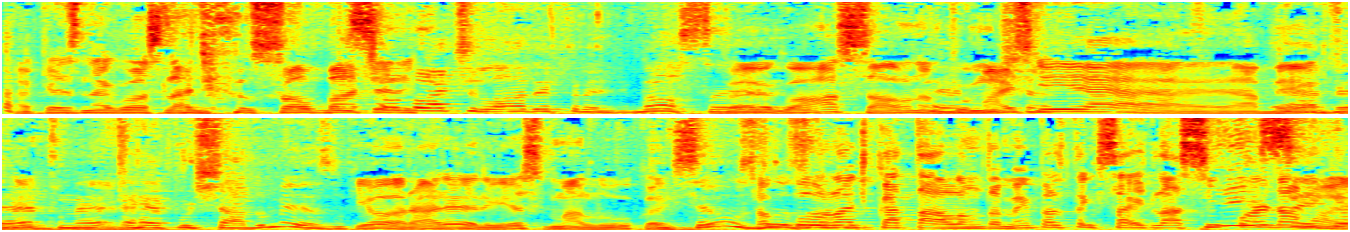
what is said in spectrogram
aqueles negócios lá de o sol O bate sol ali. bate lá, né, Frei? Nossa, É é, igual uma sauna, É, por mais puxa. que é, é é aberto. aberto, né? É, puxado mesmo. Que horário é esse, maluco? Tem que ser uns Só por lá horas. de Catalão também, parece que tem que sair de lá às 5 horas da manhã,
